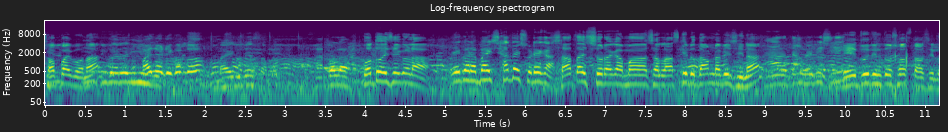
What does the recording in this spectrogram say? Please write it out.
সব পাইবো না? কত হয়েছে এই করে ভাই সাতাইশশো টাকা। সাতাইশশো টাকা মাশাল্লাহ আজকে একটু দামটা বেশি না? দামটা বেশি। এই দুই দিন তো সস্তা ছিল।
